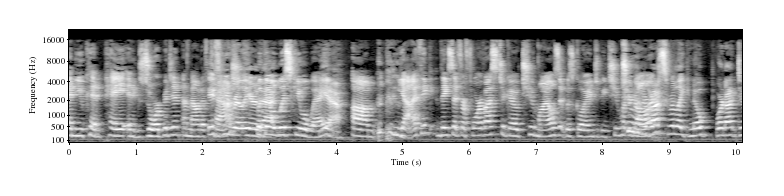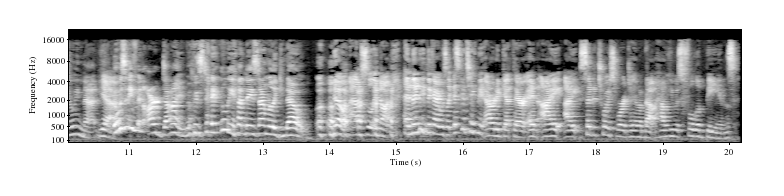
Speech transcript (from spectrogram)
and you can pay an exorbitant amount of If cash. really but that- they'll whisk you away. Yeah. um, yeah. I think they said for four of us to go two miles, it was going to be two hundred dollars. We're like, nope, we're not doing that. Yeah. it wasn't even our dime. It was technically Hyundai's dime. We're like, no, no, absolutely not. And then the guy was like, "It's gonna take me an hour to get there," and I, I said a choice word to him about how he was full of beans,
